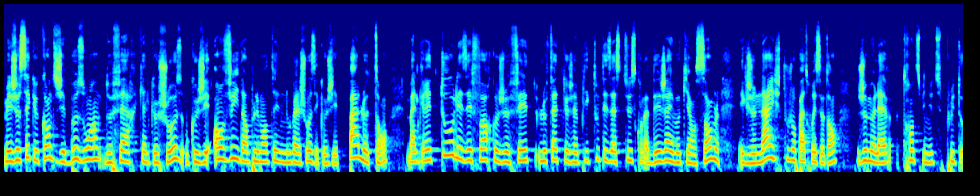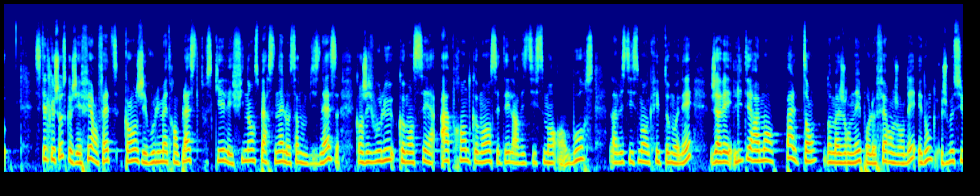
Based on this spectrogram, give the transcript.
Mais je sais que quand j'ai besoin de faire quelque chose ou que j'ai envie d'implémenter une nouvelle chose et que j'ai pas le temps, malgré tous les efforts que je fais, le fait que j'applique toutes les astuces qu'on a déjà évoquées ensemble et que je n'arrive toujours pas à trouver ce temps, je me lève 30 minutes plus tôt. C'est quelque chose que j'ai fait en fait quand j'ai voulu mettre en place tout ce qui est les finances personnelles au sein de mon business, quand j'ai voulu commencer à apprendre comment c'était l'investissement en bourse, l'investissement en crypto-monnaie. J'avais littéralement pas le temps dans ma journée pour le faire en journée et donc je me suis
